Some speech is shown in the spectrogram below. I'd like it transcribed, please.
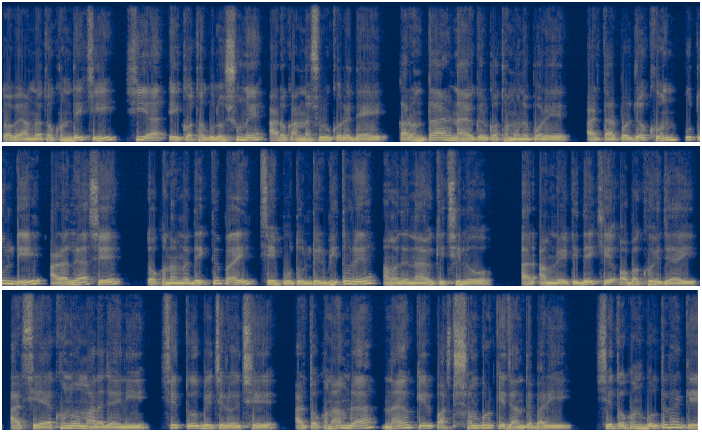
তবে আমরা তখন দেখি শিয়া এই কথাগুলো শুনে আরও কান্না শুরু করে দেয়, কারণ তার নায়কের কথা মনে পড়ে। আর তারপর যখন পুতুলটি আড়ালে আসে, তখন আমরা দেখতে পাই সেই পুতুলটির ভিতরে আমাদের নায়কই ছিল। আর আমরা এটি দেখে অবাক হয়ে যাই, আর সে এখনও মারা যায়নি। সে তো বেঁচে রয়েছে। আর তখন আমরা নায়কের পাস্ট সম্পর্কে জানতে পারি। সে তখন বলতে থাকে,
